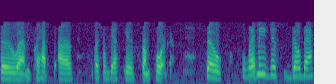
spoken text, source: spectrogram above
So um, perhaps our special guest is from Florida. So let me just go back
